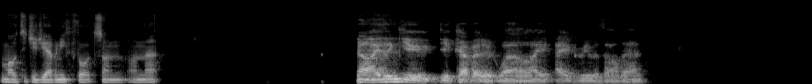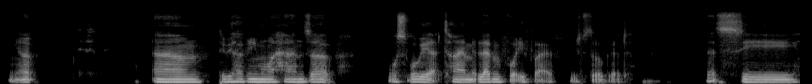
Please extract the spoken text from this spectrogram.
Malte, did you have any thoughts on on that? No, I think you you covered it well. I, I agree with all that. Yep. Um, do we have any more hands up? What's what we at time? Eleven forty-five. We're still good. Let's see.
